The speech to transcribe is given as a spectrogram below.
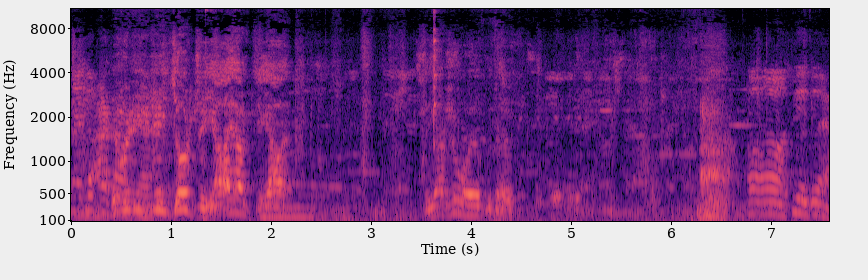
那就二十我这二天。这叫指甲呀，指甲，指甲是我也不疼。哦哦，对对，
